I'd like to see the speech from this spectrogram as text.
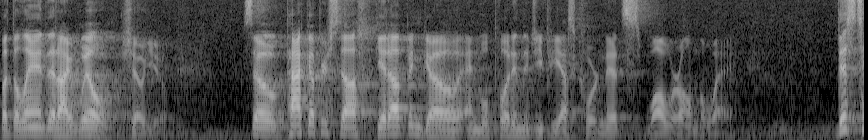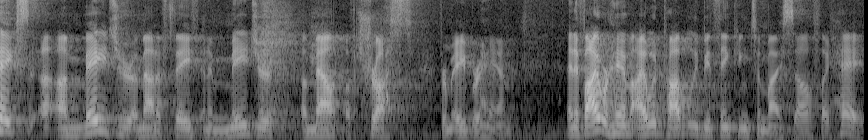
but the land that I will show you. So pack up your stuff, get up and go, and we'll put in the GPS coordinates while we're on the way. This takes a, major amount of faith and a major amount of trust from Abraham. And if I were him, I would probably be thinking to myself, like, hey,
